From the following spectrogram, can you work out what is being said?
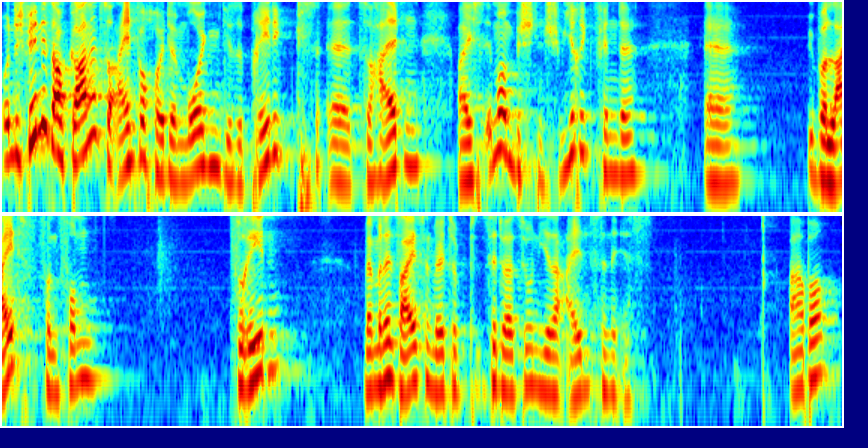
Und ich finde es auch gar nicht so einfach, heute Morgen diese Predigt äh, zu halten, weil ich es immer ein bisschen schwierig finde, äh, über Leid von vorn zu reden, wenn man nicht weiß, in welcher Situation jeder Einzelne ist. Aber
